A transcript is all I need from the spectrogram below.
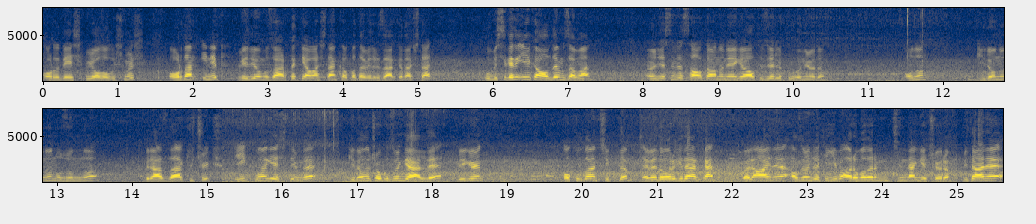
Orada değişik bir yol oluşmuş. Oradan inip videomuzu artık yavaştan kapatabiliriz arkadaşlar. Bu bisikleti ilk aldığım zaman öncesinde Salkano NG650 kullanıyordum. Onun gidonunun uzunluğu biraz daha küçük. İlk buna geçtiğimde gidonu çok uzun geldi. Bir gün okuldan çıktım. Eve doğru giderken böyle aynı az önceki gibi arabaların içinden geçiyorum. Bir tane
